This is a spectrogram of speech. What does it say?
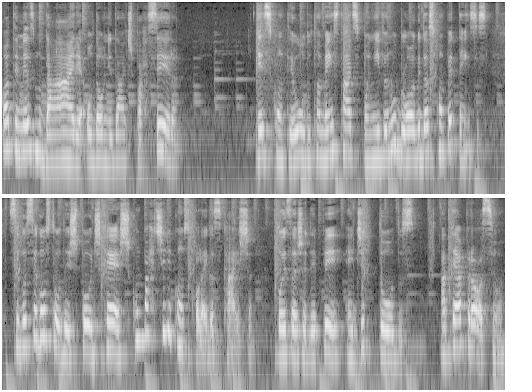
ou até mesmo da área ou da unidade parceira? Esse conteúdo também está disponível no blog das competências. Se você gostou deste podcast, compartilhe com os colegas Caixa, pois a GDP é de todos. Até a próxima!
